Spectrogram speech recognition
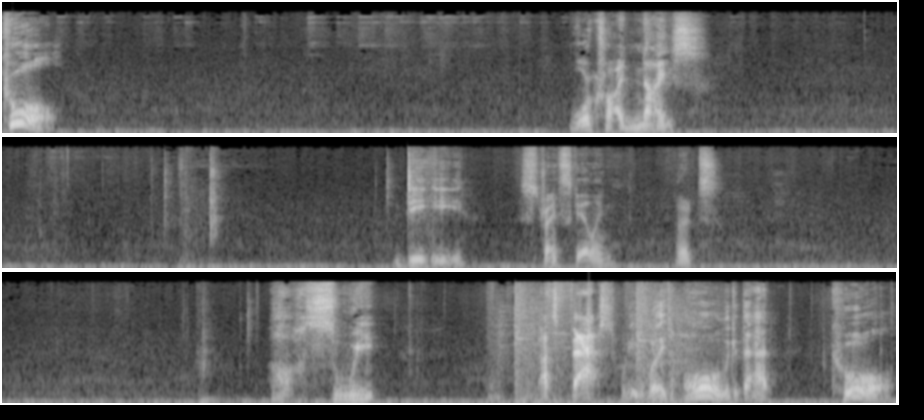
Cool! Warcry, nice. DE, strength scaling, or it's. Oh, ah, sweet. That's fast. What are you? What are you? Oh, look at that. Cool.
